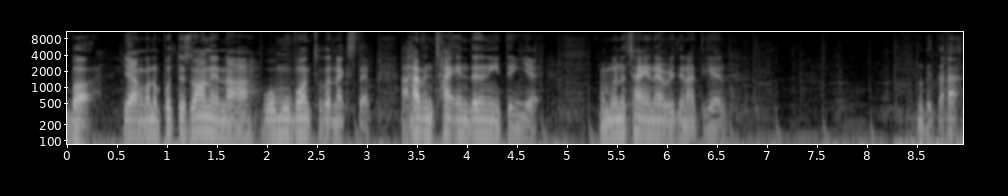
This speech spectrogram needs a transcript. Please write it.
But yeah I'm gonna put this on and uh, we'll move on to the next step. I haven't tightened anything yet. I'm gonna tighten everything at the end. Look at that.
